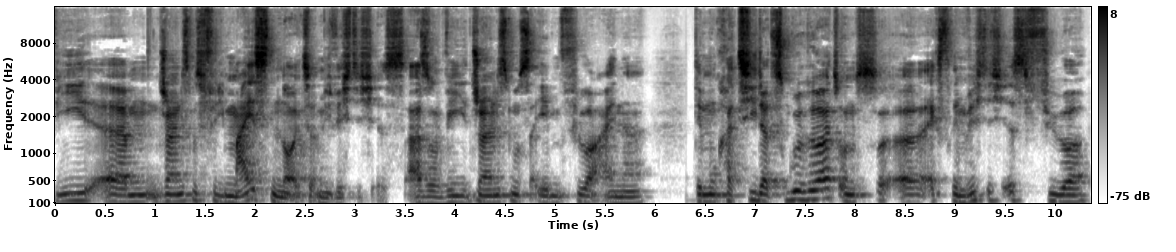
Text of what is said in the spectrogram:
wie ähm, Journalismus für die meisten Leute irgendwie wichtig ist. Also wie Journalismus eben für eine Demokratie dazugehört und äh, extrem wichtig ist für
